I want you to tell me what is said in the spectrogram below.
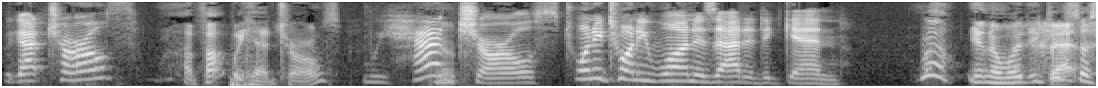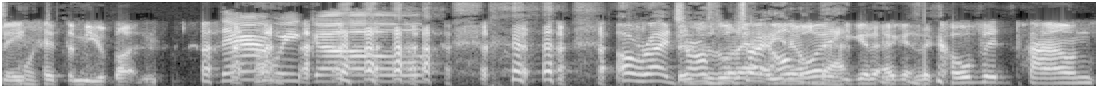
We got Charles. I thought we had Charles. We had no. Charles. 2021 is at it again. Well, you know what? It gives Fat us more... hit the mute button. There we go. All right, Charles. We'll try I, you know what? That. You get, I get, the COVID pounds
